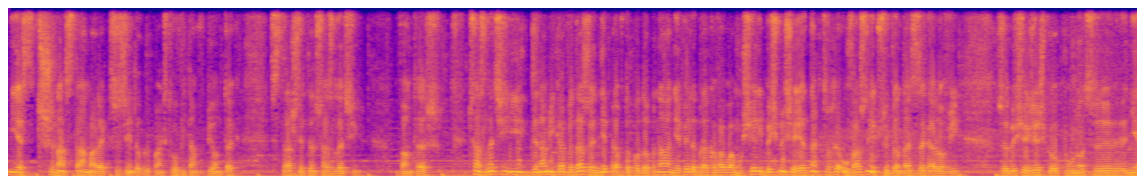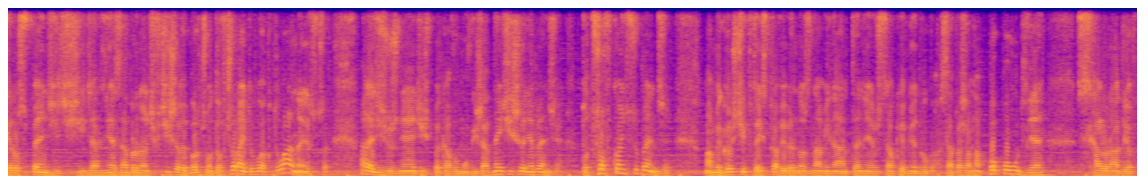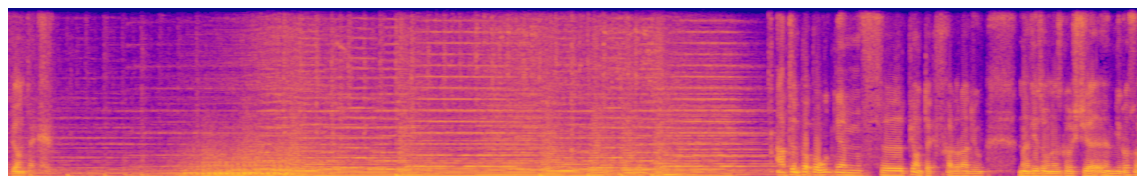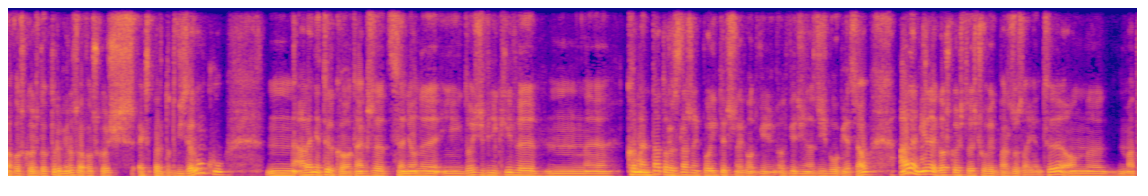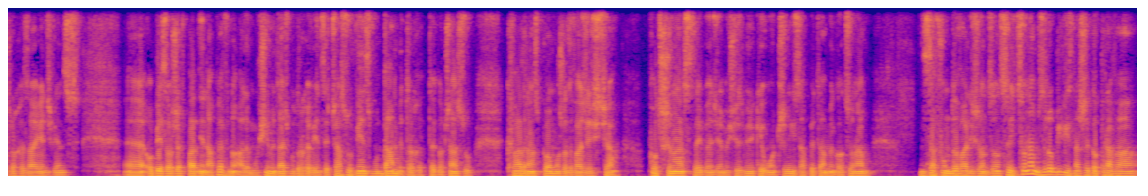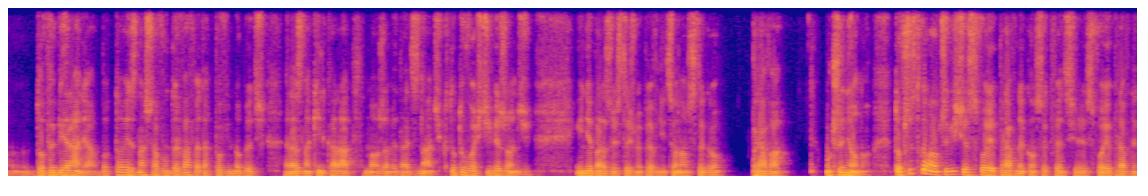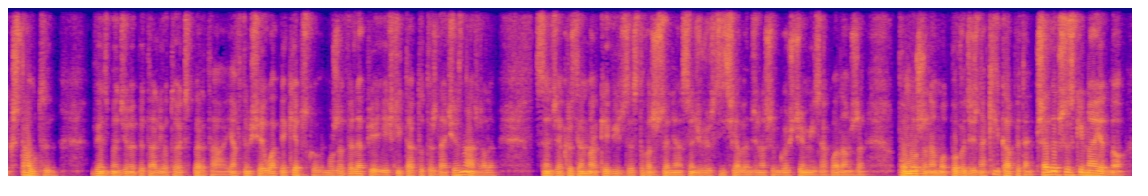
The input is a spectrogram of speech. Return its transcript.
Jest 13. Marek, dzień dobry Państwu, witam w piątek. Strasznie ten czas leci. Wam też. Czas leci i dynamika wydarzeń nieprawdopodobna, niewiele brakowało. Musielibyśmy się jednak trochę uważniej przyglądać zegarowi, żeby się gdzieś koło północy nie rozpędzić i nie zabrnąć w ciszę wyborczą. Do wczoraj to było aktualne jeszcze, ale dziś już nie. Dziś PKW mówi, żadnej ciszy nie będzie. To co w końcu będzie? Mamy gości w tej sprawie, będą z nami na antenie już całkiem niedługo. Zapraszam na popołudnie z Halo Radio w piątek. A tym popołudniem w piątek w Halo Radiu nawiedzą nas goście Mirosław Oczkoś, doktor Mirosław Oczkoś, ekspert od wizerunku, mm, ale nie tylko, także ceniony i dość wnikliwy mm, komentator zdarzeń politycznych odwiedzi nas dziś, bo obiecał, ale Mirek Oczkoś to jest człowiek bardzo zajęty, on ma trochę zajęć, więc e, obiecał, że wpadnie na pewno, ale musimy dać mu trochę więcej czasu, więc mu damy trochę tego czasu. Kwadrans po może 20 po 13 będziemy się z Mirkiem łączyli i zapytamy go, co nam zafundowali rządzący i co nam zrobili z naszego prawa do wybierania, bo to jest nasza Wunderwaffe, tak powinno być. Raz na kilka lat możemy dać znać, kto tu właściwie rządzi. I nie bardzo jesteśmy pewni, co nam z tego prawa uczyniono. To wszystko ma oczywiście swoje prawne konsekwencje, swoje prawne kształty, więc będziemy pytali o to eksperta. Ja w tym się łapię kiepsko, może wy lepiej, jeśli tak, to też dajcie znać, ale sędzia Krystian Markiewicz ze Stowarzyszenia Sędziów Justicja będzie naszym gościem i zakładam, że pomoże nam odpowiedzieć na kilka pytań. Przede wszystkim na jedno.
